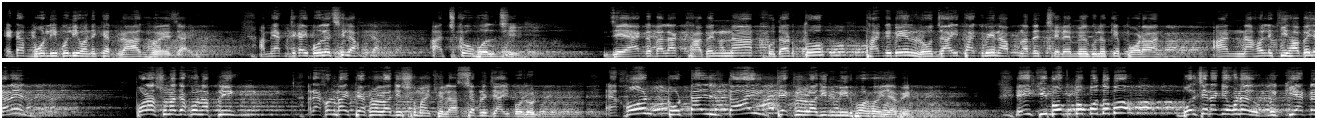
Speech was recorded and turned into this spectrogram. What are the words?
এটা বলি বলি অনেকের রাগ হয়ে যায়। আমি এক জায়গায় বলেছিলাম, আজকেও বলছি যে এক বেলা খাবেন না, ক্ষুধার্ত, থাকবেন, রোজাই থাকবেন, আপনাদের ছেলে মেয়েগুলোকে পড়ান। আর না হলে কি হবে জানেন? পড়াশোনা যখন আপনি, আর এখন ভাই টেকনোলজির সময় চলে আসছে, আপনি যাই বলুন। এখন টোটালটাই টেকনোলজির নির্ভর হয়ে যাবে। এই কি বক্তব্য দেবো? বলছে নাকি ওখানে কি একটা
